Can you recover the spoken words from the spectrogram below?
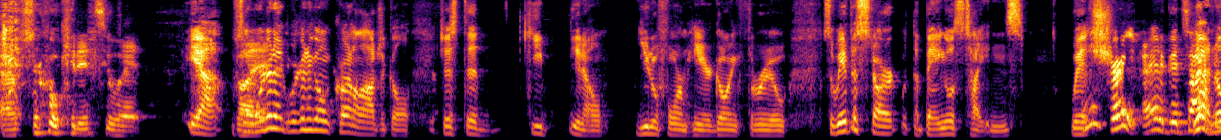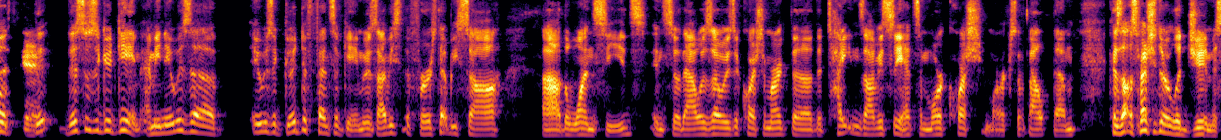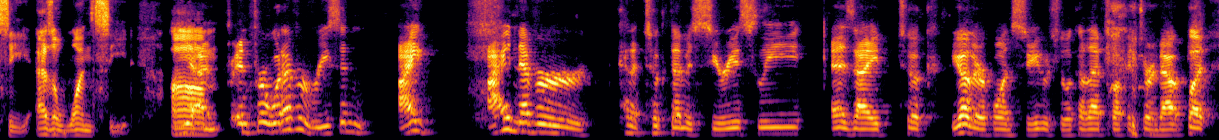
I'm sure we'll get into it. Yeah. So But- we're gonna we're gonna go in chronological just to keep you know uniform here going through. So we have to start with the Bengals Titans, which great. I had a good time. yeah no th- this was a good game. I mean it was a it was a good defensive game. It was obviously the first that we saw uh, the one seeds, and so that was always a question mark. The the Titans obviously had some more question marks about them because especially their legitimacy as a one seed. yeah, Um, and for whatever reason, I I never kind of took them as seriously as I took the other one seed, which look how that fucking turned out. But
